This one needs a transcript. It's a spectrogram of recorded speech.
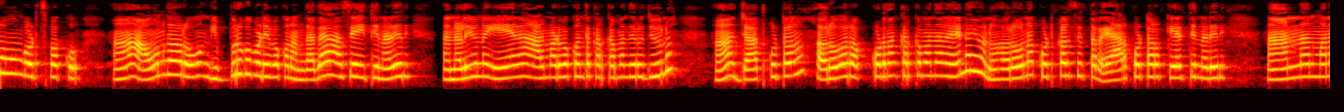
ರವಂಗ್ ಓಡಿಸ್ಬೇಕು ಹಾ ಅವಂಗ ರವಂಗ್ ಇಬ್ಬರಿಗೂ ಬಡಿಬೇಕು ನಂಗೆ ಅದೇ ಆಸೆ ಐತಿ ನಳೀರಿ ನನ್ನ ಅಳಿಯನ್ನ ಏನ ಹಾಳು ಮಾಡ್ಬೇಕು ಅಂತ ಕರ್ಕೊಂಬಂದಿರೋದು ಇವನು ಹಾ ಜಾತ್ ಕೊಟ್ಟ ಅವರವ ರೊಕ್ಕ ಕೊಡ್ದಂಗ್ ಕರ್ಕೊಂಬಂದ ಏನು ಇವನು ಅವರವನ ಕೊಟ್ಟು ಕಳ್ಸಿರ್ತಾರೆ ಯಾರು ಕೊಟ್ಟಾರೋ ಕೇಳ್ತೀನಿ ನಡೀರಿ ನನ್ನ ಮನ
